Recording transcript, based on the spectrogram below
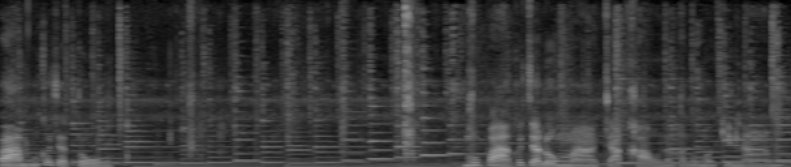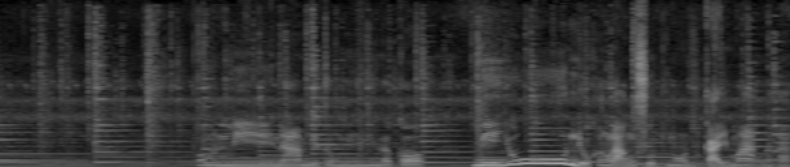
ปลามันก็จะโต หมูป่าก็จะลงมาจากเขานะคะ ลงมากินน้ำเพราะมันมีน้ำอยู่ตรงนี้แล้วก็มียุ่นอยู่ข้างหลังสุดโน่นไกลมากนะคะ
